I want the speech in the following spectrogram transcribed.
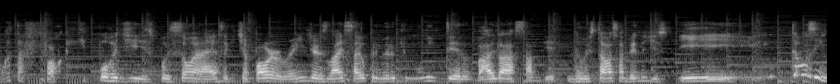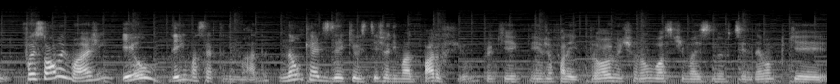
What the fuck? Que porra de exposição era essa que tinha Power Rangers lá e saiu primeiro que o mundo inteiro? Vai lá saber. Não estava sabendo disso. E então, assim, foi só uma imagem. Eu dei uma certa animada. Não quer dizer que eu esteja animado para o filme, porque, como eu já falei, provavelmente eu não vou assistir mais no cinema, porque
